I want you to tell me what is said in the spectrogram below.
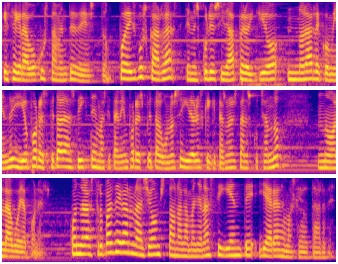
que se grabó justamente de esto. Podéis buscarla si tenéis curiosidad, pero yo no la recomiendo y yo por respeto a las víctimas y también por respeto a algunos seguidores que quizás no están escuchando, no la voy a poner. Cuando las tropas llegaron a Jonestown a la mañana siguiente ya era demasiado tarde.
